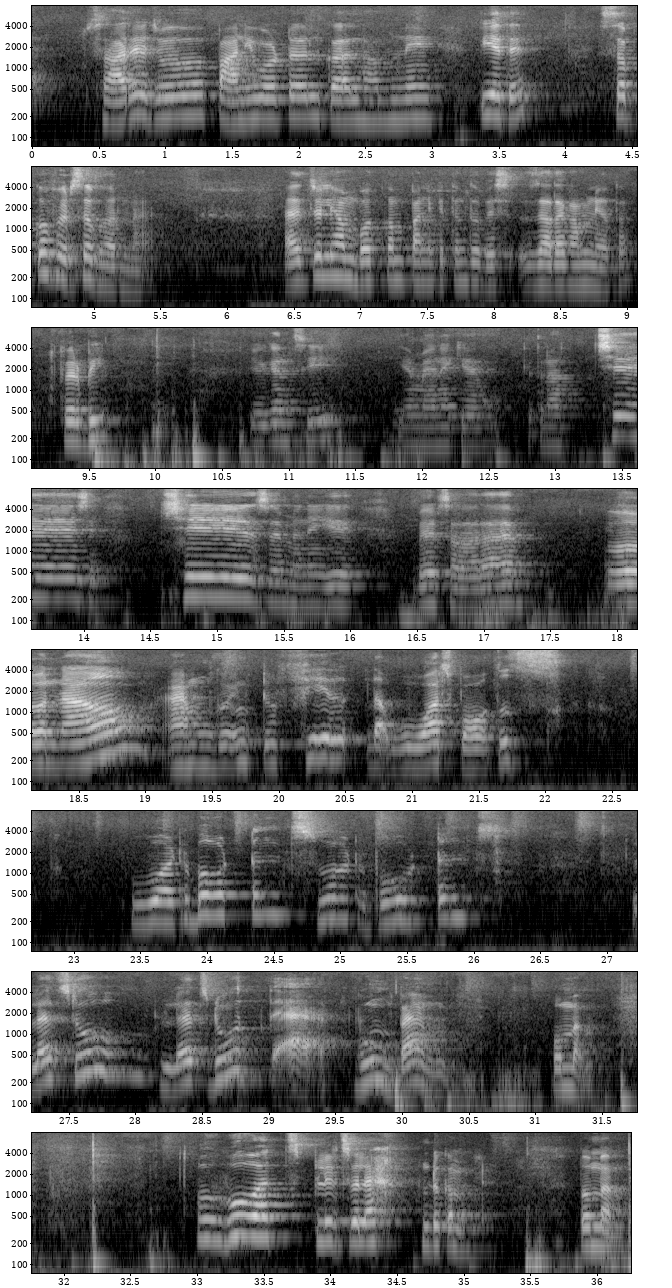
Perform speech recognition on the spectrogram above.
सारे जो पानी बोतल कल हमने पिए थे सबको फिर से भरना है। एक्चुअली हम बहुत कम पानी पीते हैं तो ज़्यादा काम नहीं होता। फिर भी यू कैन सी ये मैंने क्या है। कितना अच्छे से अच्छे से मैंने ये बेड सवारा है। वो now I am going to fill the water bottles water bottles water bottles let's do let's do that boom bam Om ma'am Who, what splits will do comment? Boom, bam.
